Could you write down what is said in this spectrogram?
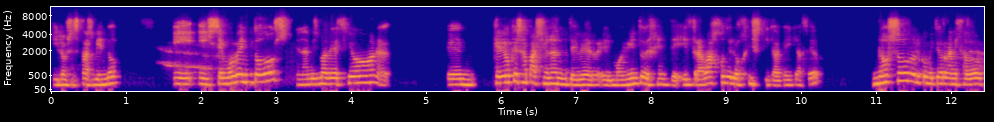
y los estás viendo y, se mueven todos en la misma dirección. Eh, creo que es apasionante ver el movimiento de gente, el trabajo de logística que hay que hacer no solo el comité organizador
